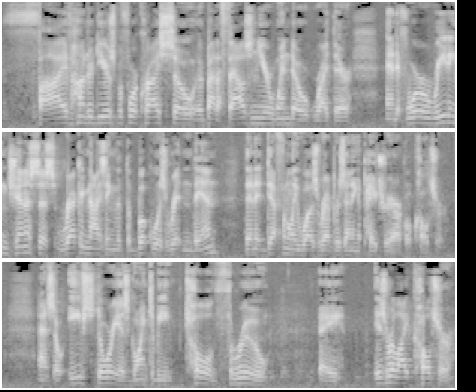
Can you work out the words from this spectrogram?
500 years before Christ, so about a thousand year window right there. And if we're reading Genesis recognizing that the book was written then, then it definitely was representing a patriarchal culture. And so Eve's story is going to be told through a Israelite culture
